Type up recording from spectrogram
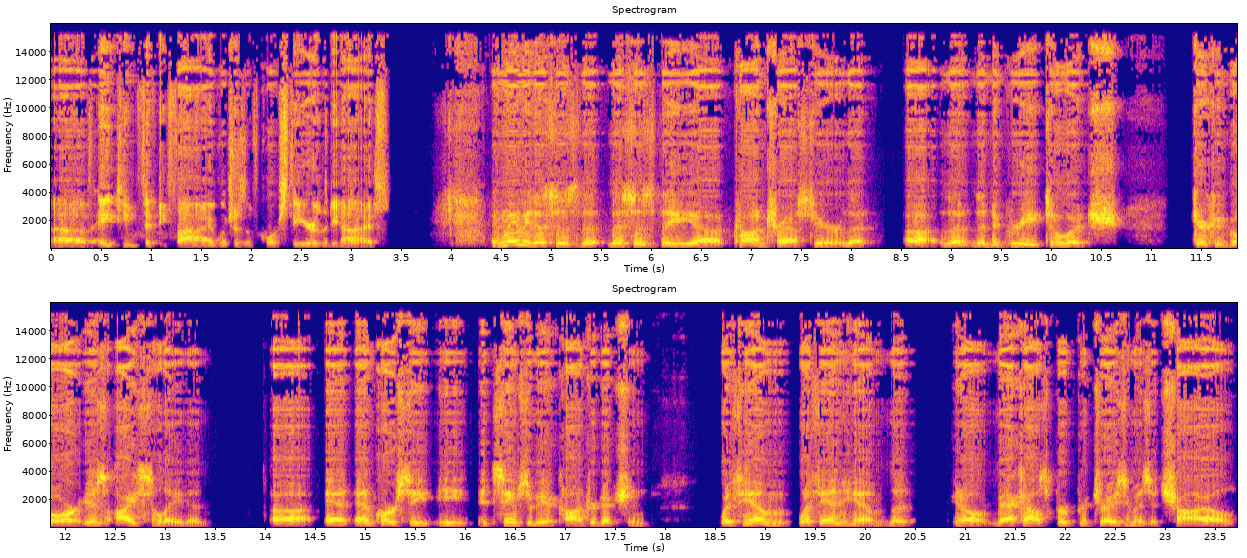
of 1855, which is, of course, the year that he dies. And maybe this is the this is the uh, contrast here that uh, the the degree to which Kierkegaard is isolated. Uh, and, and, of course, he, he, it seems to be a contradiction with him, within him, that, you know, Backhouse portrays him as a child,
